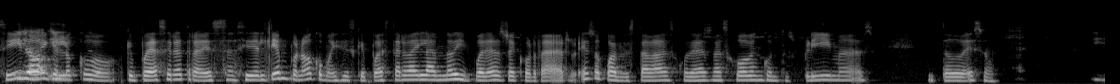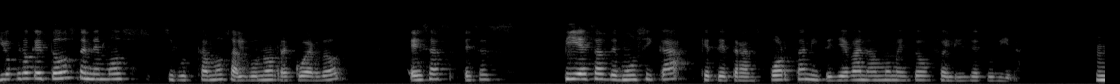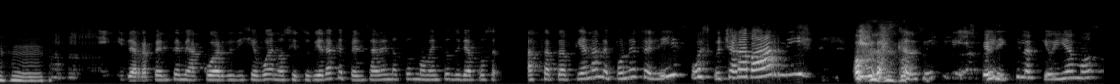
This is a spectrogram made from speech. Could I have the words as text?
Sí, ¿no? Y qué loco que puede hacer a través así del tiempo, ¿no? Como dices, que puedas estar bailando y puedas recordar eso cuando estabas, cuando eras más joven con tus primas y todo eso. Y yo creo que todos tenemos, si buscamos algunos recuerdos, esas, esas piezas de música que te transportan y te llevan a un momento feliz de tu vida. Y, de repente me acuerdo y dije, bueno, si tuviera que pensar en otros momentos, diría, pues hasta Tatiana me pone feliz, o escuchar a Barney, o las canciones y las películas que oíamos.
